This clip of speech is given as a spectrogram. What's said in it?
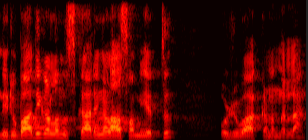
നിരുപാധികളുള്ള നിസ്കാരങ്ങൾ ആ സമയത്ത് ഒഴിവാക്കണം എന്നുള്ളതാണ്.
